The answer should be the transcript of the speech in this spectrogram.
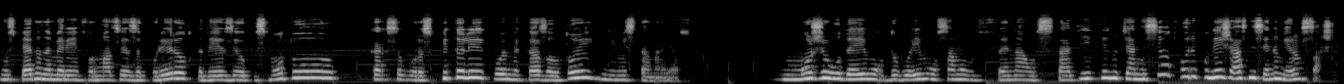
Не успя да намеря информация за куриера, откъде е взел писмото, как са го разпитали, кой ме казал той, не ми стана ясно. Можело да, е да го е имал само в една от статиите, но тя не се отвори, понеже аз не се намирам в САЩ.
